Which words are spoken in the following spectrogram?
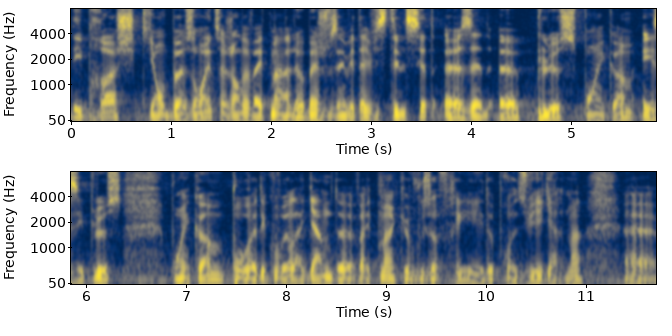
des proches qui ont besoin de ce genre de vêtements-là, ben je vous invite à visiter le site E ezeplus.com, ezeplus.com pour euh, découvrir la gamme de vêtements que vous offrez et de produits également. Euh,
